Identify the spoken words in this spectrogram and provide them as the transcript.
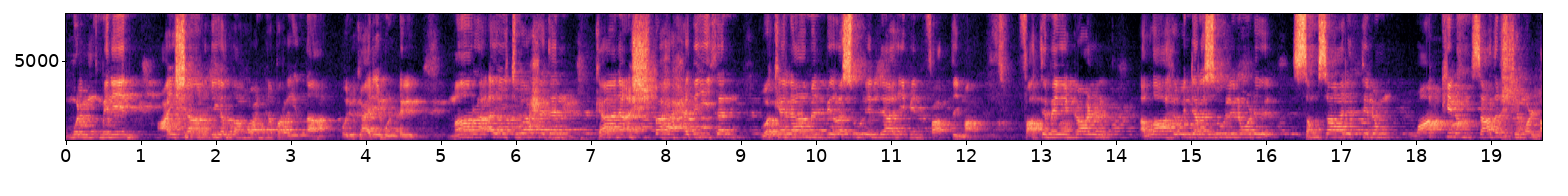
ഉമ്മുൽ മുഅ്മിനീൻ ആയിഷ റളിയല്ലാഹു അൻഹ പറയുന്ന ഒരു കാര്യമുണ്ട്. മാ റഅയ്തു അഹദൻ കാന അഷ്ബഹ ഹദീസൻ ഫാത്തിമയേക്കാൾ അള്ളാഹുവിന്റെ റസൂലിനോട് സംസാരത്തിലും വാക്കിലും സാദൃശ്യമുള്ള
